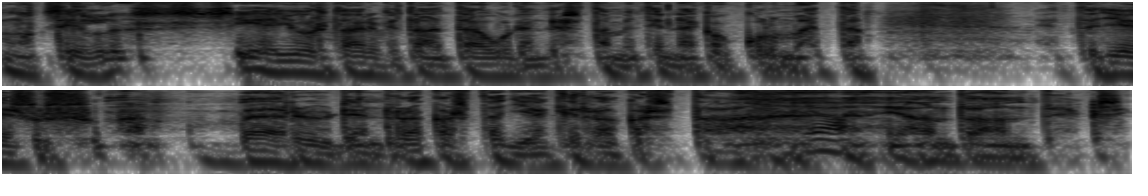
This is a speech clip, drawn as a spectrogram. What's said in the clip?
mutta sille, siihen juuri tarvitaan tämä Uuden testamentin näkökulma, että, että Jeesus vääryyden rakastajiakin rakastaa ja, ja antaa anteeksi.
